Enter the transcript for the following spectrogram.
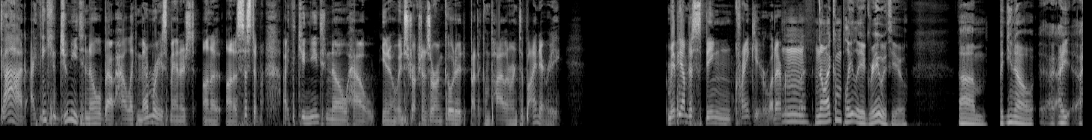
God, I think you do need to know about how like memory is managed on a on a system. I think you need to know how you know instructions are encoded by the compiler into binary. Or maybe I'm just being cranky or whatever. Mm, no, I completely agree with you. Um, but you know, I I,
